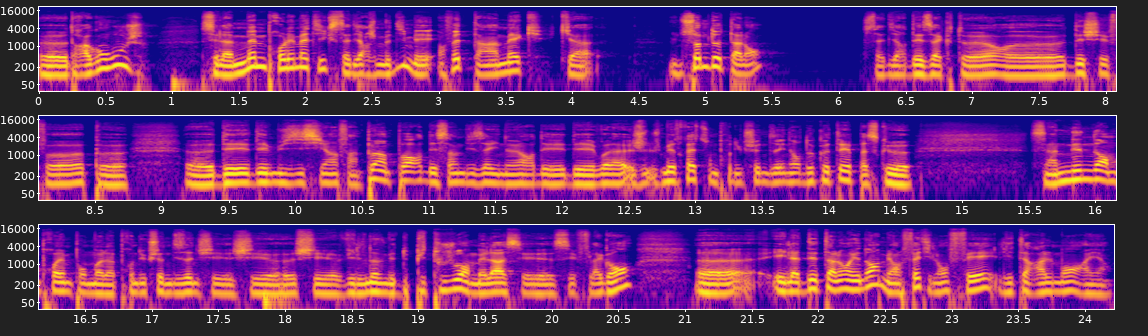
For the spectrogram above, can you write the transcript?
Dragon Rouge. C'est la même problématique c'est-à-dire je me dis mais en fait t'as un mec qui a une somme de talent c'est-à-dire des acteurs, euh, des chefs-op, euh, euh, des, musiciens, enfin peu importe, des sound designers, des, voilà, je, je mettrais son production designer de côté parce que c'est un énorme problème pour moi la production design chez, chez, chez Villeneuve, mais depuis toujours, mais là c'est flagrant. Et il a des talents énormes, mais en fait il en fait littéralement rien.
